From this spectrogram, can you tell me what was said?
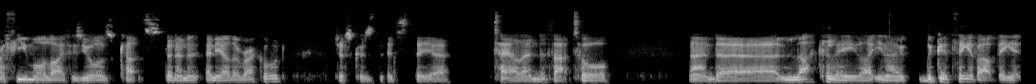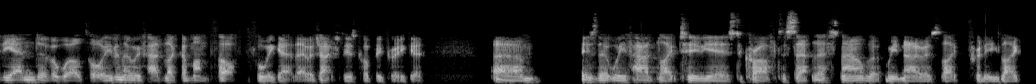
a few more "Life Is Yours" cuts than any other record, just because it's the uh, tail end of that tour. And uh, luckily, like you know, the good thing about being at the end of a world tour, even though we've had like a month off before we get there, which actually is probably pretty good, um, is that we've had like two years to craft a set list now that we know is like pretty like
